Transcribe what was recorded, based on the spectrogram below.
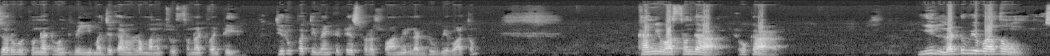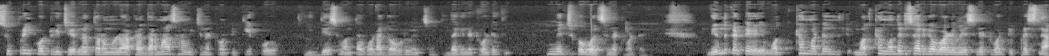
జరుగుతున్నటువంటివి ఈ మధ్యకాలంలో మనం చూస్తున్నటువంటి తిరుపతి వెంకటేశ్వర స్వామి లడ్డు వివాదం. కానీ వాస్తవంగా ఒక ఈ లడ్డు వివాదం సుప్రీంకోర్టుకి చేరిన తరంలో అక్కడ ధర్మాసనం ఇచ్చినటువంటి తీర్పు ఈ దేశం అంతా కూడా గౌరవించదగినటువంటిది మెచ్చుకోవలసినటువంటిది. ఎందుకంటే మొట్టమొదటి మొట్టమొదటిసారిగా వాళ్ళు వేసినటువంటి ప్రశ్న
